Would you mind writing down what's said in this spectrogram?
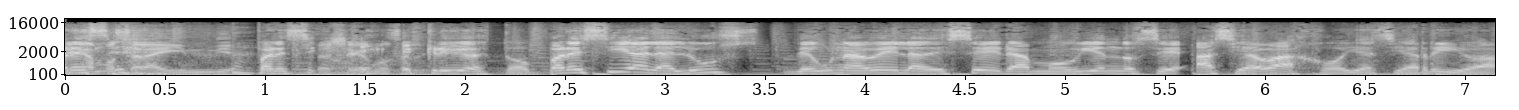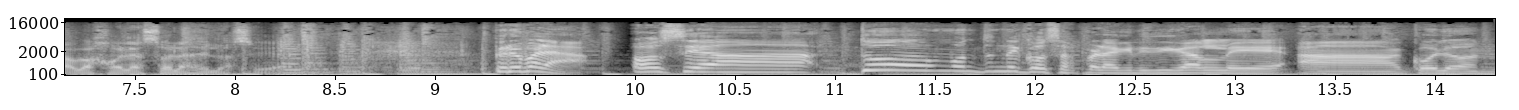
Llegamos a la India. llegamos a escribió esto. Parecía la luz de una vela de cera moviéndose hacia abajo y hacia arriba bajo las olas del océano. Pero pará, o sea, todo un montón de cosas para criticarle a Colón.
